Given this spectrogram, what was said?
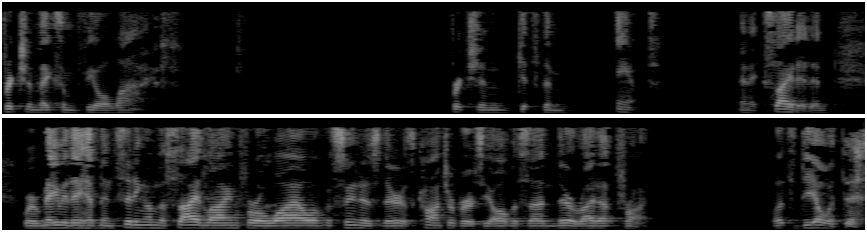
Friction makes them feel alive. Friction gets them amped and excited. And where maybe they have been sitting on the sideline for a while as soon as there is controversy all of a sudden they're right up front. Let's deal with this.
